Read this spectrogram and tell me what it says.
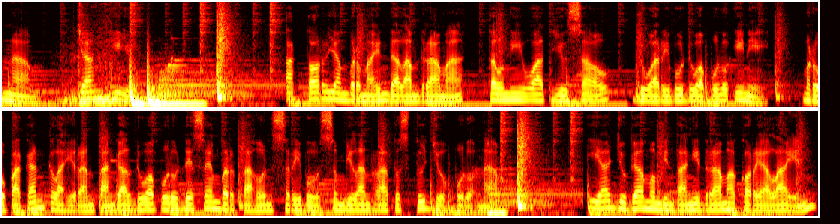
6. Jang Hyuk Aktor yang bermain dalam drama, Tell Me What You Saw, 2020 ini, merupakan kelahiran tanggal 20 Desember tahun 1976. Ia juga membintangi drama Korea lain,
